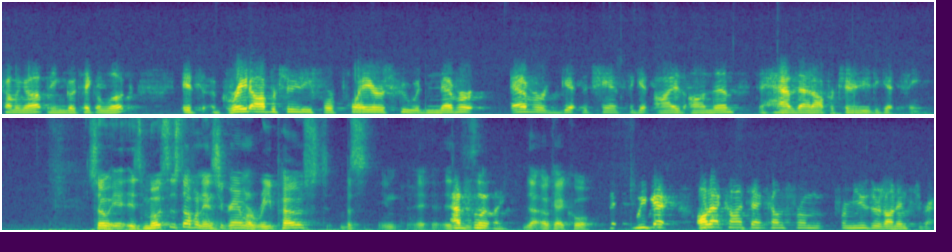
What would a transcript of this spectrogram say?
coming up, and he can go take a look. it's a great opportunity for players who would never ever get the chance to get eyes on them to have that opportunity to get seen. So is most of the stuff on Instagram a repost? Absolutely. That, okay, cool. We get all that content comes from from users on Instagram.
